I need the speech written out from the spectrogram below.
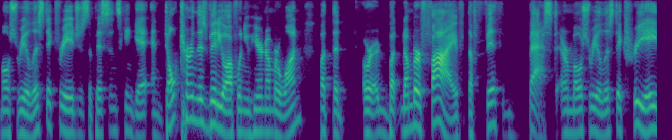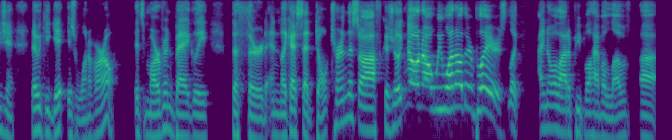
most realistic free agents the Pistons can get. And don't turn this video off when you hear number one, but the or but number five, the fifth best or most realistic free agent that we could get is one of our own. It's Marvin Bagley the third. And like I said, don't turn this off because you're like, no, no, we want other players. Look, I know a lot of people have a love uh,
